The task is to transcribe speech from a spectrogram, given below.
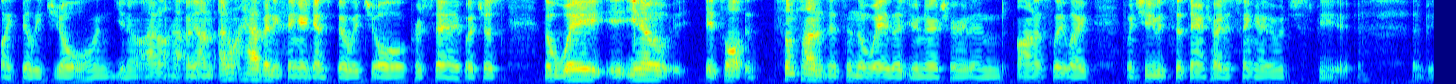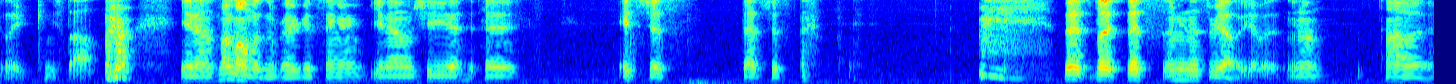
like Billy Joel, and you know I don't have I, mean, I don't have anything against Billy Joel per se, but just the way you know it's all sometimes it's in the way that you're nurtured, and honestly, like when she would sit there and try to sing it, it would just be I'd be like, can you stop? you know, my mom wasn't a very good singer. You know, she uh, uh, it's just that's just that's but that's I mean that's the reality of it, you know. Uh,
